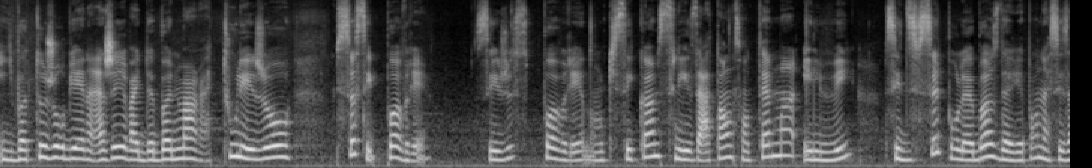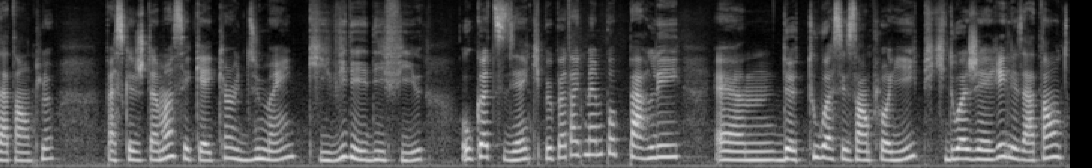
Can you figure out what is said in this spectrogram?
il va toujours bien agir, il va être de bonne humeur à tous les jours. Puis ça, c'est pas vrai. C'est juste pas vrai. Donc, c'est comme si les attentes sont tellement élevées, c'est difficile pour le boss de répondre à ces attentes-là. Parce que justement, c'est quelqu'un d'humain qui vit des défis au quotidien, qui peut peut-être même pas parler euh, de tout à ses employés, puis qui doit gérer les attentes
